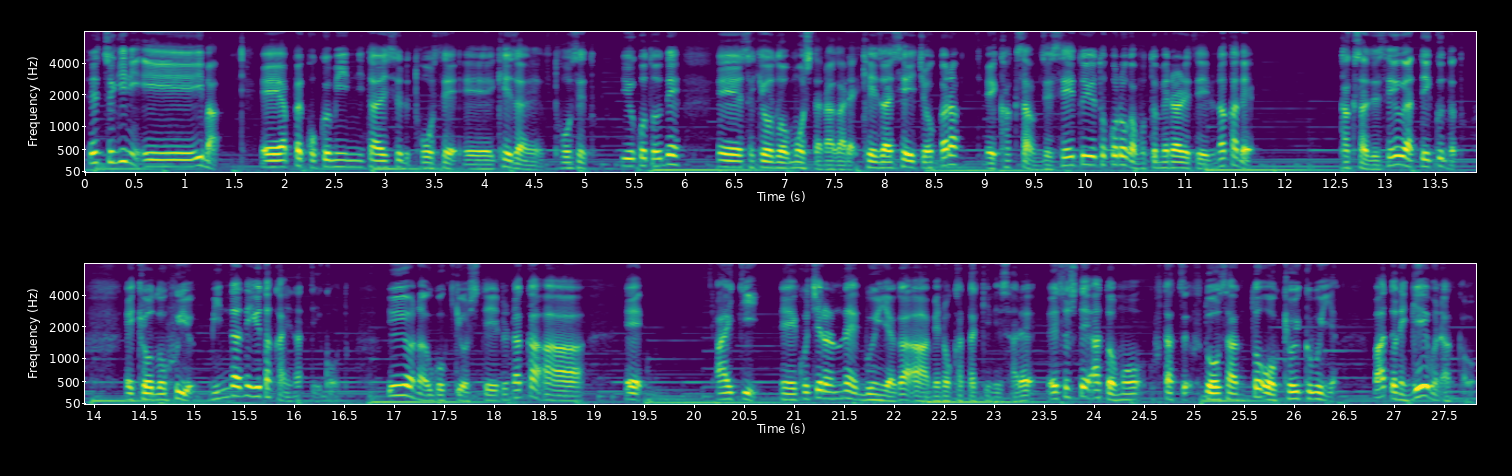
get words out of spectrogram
で、次に、えー、今、えー、やっぱり国民に対する統制、えー、経済への統制ということで、えー、先ほど申した流れ、経済成長から、えー、格差の是正というところが求められている中で、格差是正をやっていくんだと。えー、共同富裕、みんなで豊かになっていこうというような動きをしている中、あえー、IT、えー、こちらのね、分野が目の敵にされ、えー、そしてあともう二つ、不動産と教育分野、まあ、あとね、ゲームなんかも、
